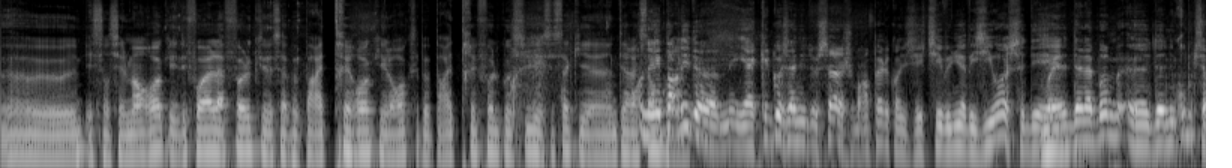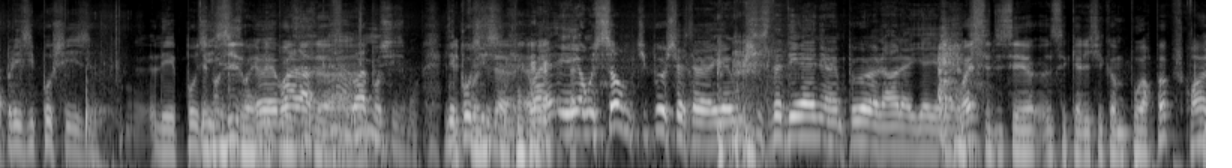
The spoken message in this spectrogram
Euh, essentiellement rock et des fois la folk ça peut paraître très rock et le rock ça peut paraître très folk aussi et c'est ça qui est intéressant On avait parlé de, mais il y a quelques années de ça, je me rappelle quand avec Zios, des- Ouais. d'un album euh, d'un groupe qui s'appelait les Hyposes. Les Posies. Les Posies, ouais, Euh, les voilà, Posies, euh, voilà, Posies, moi. Les, les Posies. Posies, Ouais, et on sent un petit peu, cette, euh, il y a aussi cet ADN un peu euh, là, là, y a- y a- Ouais, c'est, c'est, c'est qualifié comme power pop, je crois. Ouais,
